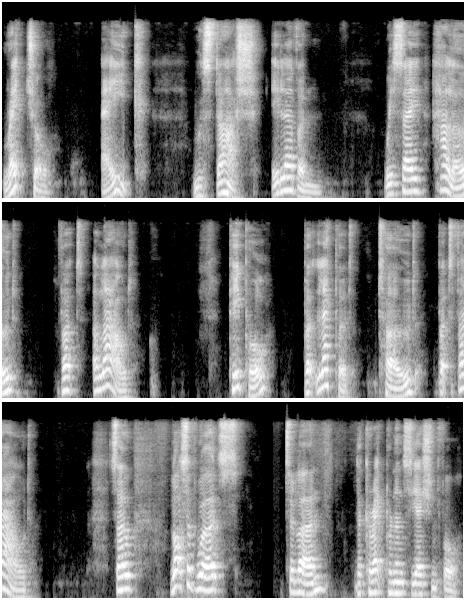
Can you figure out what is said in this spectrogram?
Rachel, ache, moustache, eleven. We say hallowed but allowed. People, but leopard, toad, but vowed. So lots of words to learn the correct pronunciation for.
